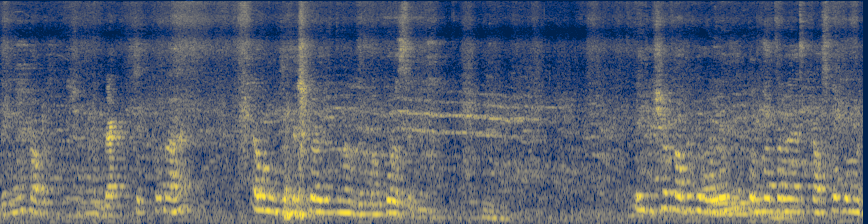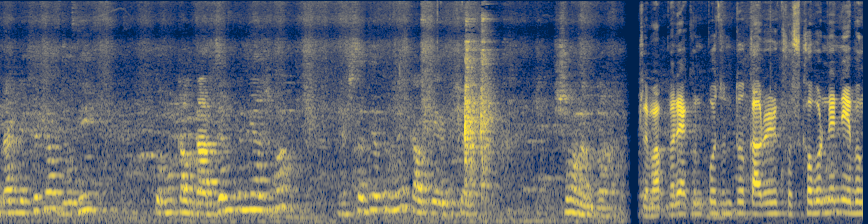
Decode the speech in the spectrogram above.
দেখুন তারপর সেখানে ব্যাগ চেক করা হয় এবং জিজ্ঞেস করে যে ধূমপান করেছে কিনা। এই বিষয়ে তাদেরকে বলে দিই তোমরা তারা এক কাজ করো তোমরা ব্যাগ রেখে যাও। যদি তোমরা কাল গার্জেনকে নিয়ে আসবা হেডস্টার দিয়ে তুমি কালকে এই বিষয়ে সমাধান করা হবে। দেখলাম আপনারা এখন পর্যন্ত কারোর খোঁজ খবর নেননি এবং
